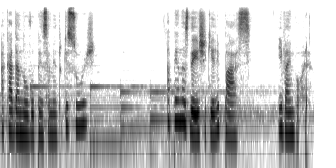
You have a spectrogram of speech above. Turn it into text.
A cada novo pensamento que surge, apenas deixe que ele passe e vá embora.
